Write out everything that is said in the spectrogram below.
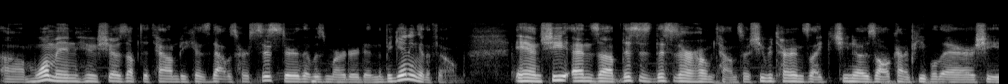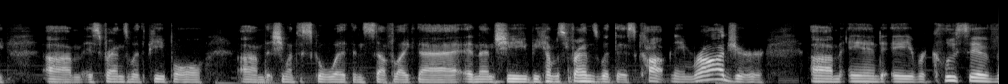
um, woman who shows up to town because that was her sister that was murdered in the beginning of the film, and she ends up. This is this is her hometown, so she returns like she knows all kind of people there. She um, is friends with people um, that she went to school with and stuff like that, and then she becomes friends with this cop named Roger. Um, and a reclusive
